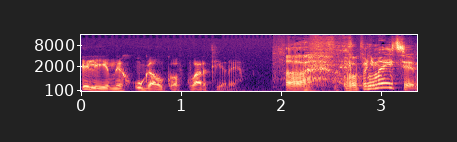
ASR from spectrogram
или иных уголков квартиры? А, вы понимаете,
